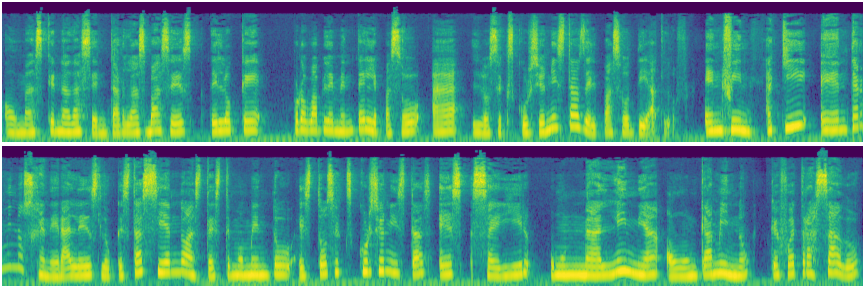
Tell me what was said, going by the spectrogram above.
o más que nada sentar las bases de lo que probablemente le pasó a los excursionistas del paso Diatlov. En fin, aquí en términos generales lo que está haciendo hasta este momento estos excursionistas es seguir una línea o un camino que fue trazado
